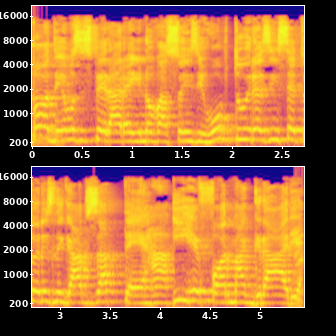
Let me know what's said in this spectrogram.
Podemos esperar aí inovações e rupturas em setores ligados à terra e reforma agrária.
